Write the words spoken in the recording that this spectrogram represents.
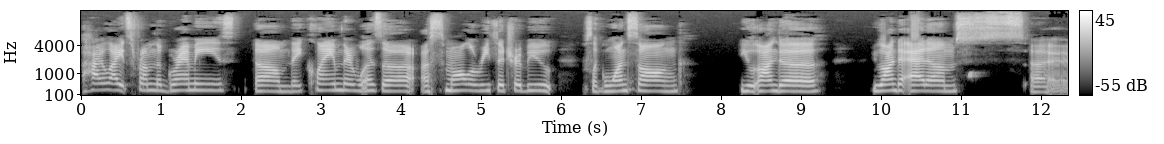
highlights from the Grammys. Um. They claim there was a a small Aretha tribute. It's like one song. Yolanda, Yolanda Adams, uh,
